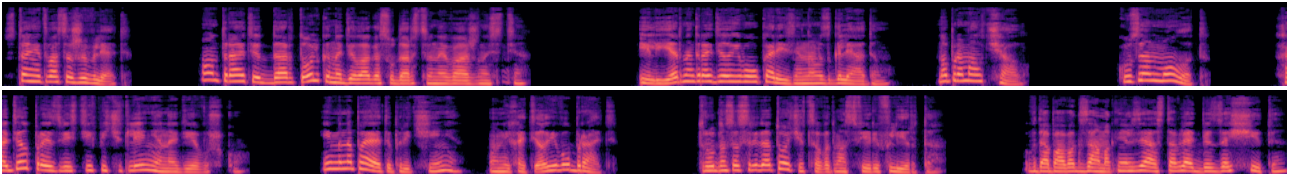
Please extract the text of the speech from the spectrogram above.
станет вас оживлять. Он тратит дар только на дела государственной важности». Ильер наградил его укоризненным взглядом, но промолчал. Кузен молод, хотел произвести впечатление на девушку. Именно по этой причине он не хотел его брать. Трудно сосредоточиться в атмосфере флирта. Вдобавок замок нельзя оставлять без защиты.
